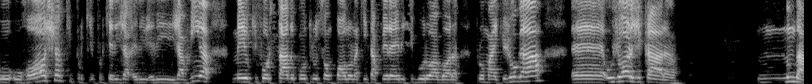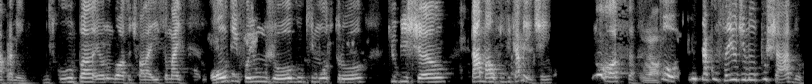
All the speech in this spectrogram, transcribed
o, o Rocha, que, porque, porque ele, já, ele, ele já vinha meio que forçado contra o São Paulo na quinta-feira, ele segurou agora para o Mike jogar. É, o Jorge, cara, não dá para mim. Desculpa, eu não gosto de falar isso, mas ontem foi um jogo que mostrou que o bichão tá mal fisicamente, hein? Nossa, Nossa. Pô, ele tá com freio de mão puxado.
